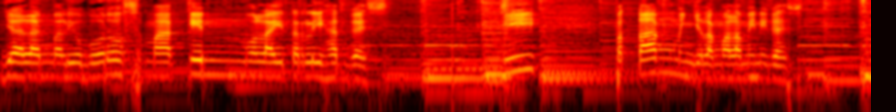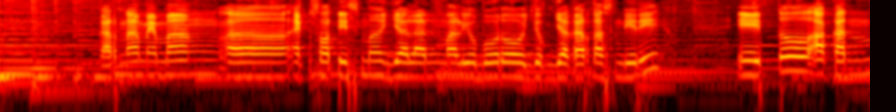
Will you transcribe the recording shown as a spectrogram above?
Jalan Malioboro semakin mulai terlihat, guys. Di petang menjelang malam ini guys. Karena memang uh, eksotisme Jalan Malioboro Yogyakarta sendiri itu akan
